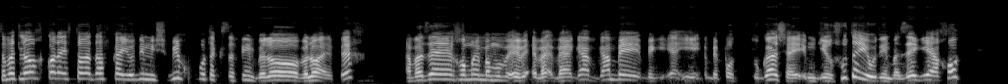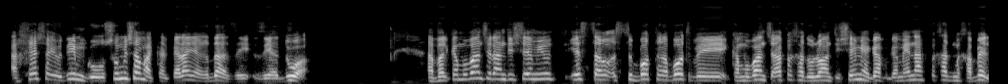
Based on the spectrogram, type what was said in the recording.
זאת אומרת, לאורך כל ההיסטוריה דווקא היהודים השביחו את הכספים ולא, ולא ההפך. אבל זה, איך אומרים, במוב... ואגב, גם בפורטוגל, שהם גירשו את היהודים, וזה הגיע החוק, אחרי שהיהודים גורשו משם, הכלכלה ירדה, זה, זה ידוע. אבל כמובן שלאנטישמיות יש סיבות רבות, וכמובן שאף אחד הוא לא אנטישמי, אגב, גם אין אף אחד מחבל.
